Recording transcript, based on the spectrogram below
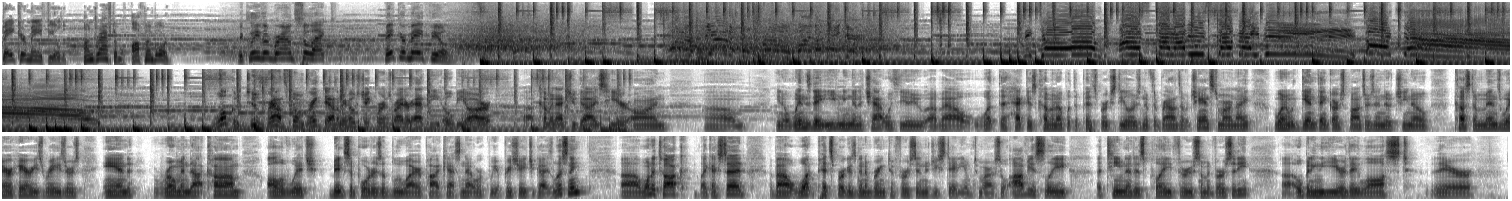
Baker Mayfield, undraftable, off my board. The Cleveland Browns select Baker Mayfield. To Browns Film Breakdown. I'm your host, Jake Burns, writer at the OBR, uh, coming at you guys here on, um, you know, Wednesday evening. Going to chat with you about what the heck is coming up with the Pittsburgh Steelers and if the Browns have a chance tomorrow night. We want to again thank our sponsors, Indochino Custom Menswear, Harry's Razors, and Roman.com, all of which big supporters of Blue Wire Podcast Network. We appreciate you guys listening. I uh, want to talk, like I said, about what Pittsburgh is going to bring to First Energy Stadium tomorrow. So, obviously, a team that has played through some adversity. Uh, opening the year, they lost their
